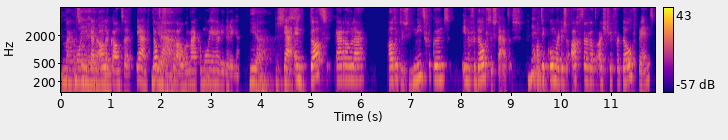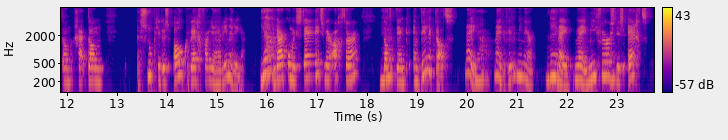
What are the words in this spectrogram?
Dat zie ik aan alle kanten. Ja, dat is het vooral. We maken mooie herinneringen. Ja, precies. Ja, en dat, Carola, had ik dus niet gekund in een verdoofde status. Want ik kom er dus achter dat als je verdoofd bent, dan, ga, dan snoep je dus ook weg van je herinneringen. Ja. En daar kom ik steeds meer achter dat ik denk, en wil ik dat? Nee, nee, dat wil ik niet meer. Nee, nee, nee me first is echt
